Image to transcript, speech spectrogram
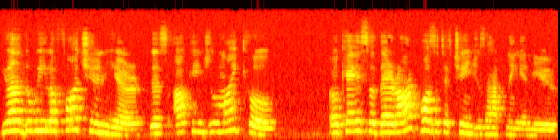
You have the wheel of fortune here. There's Archangel Michael. Okay, so there are positive changes happening in you.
